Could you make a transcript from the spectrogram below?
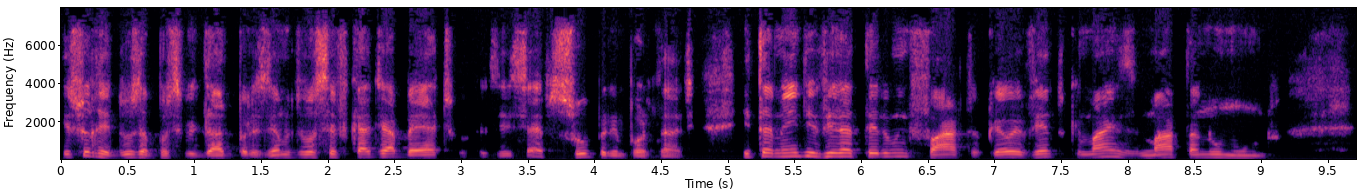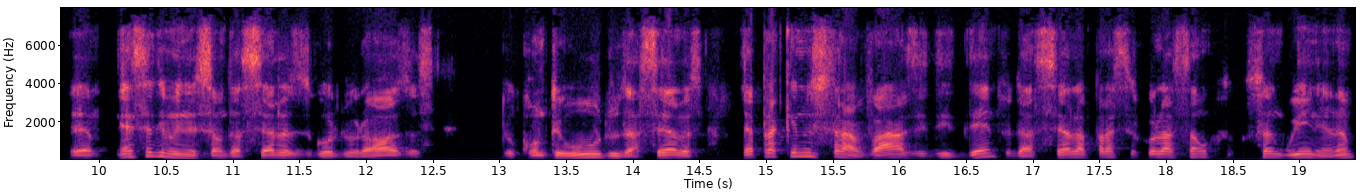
isso reduz a possibilidade, por exemplo, de você ficar diabético. Quer dizer, isso é super importante. E também de vir a ter um infarto, que é o evento que mais mata no mundo. É, essa diminuição das células gordurosas, do conteúdo das células, é para que não extravase de dentro da célula para a circulação sanguínea, né?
